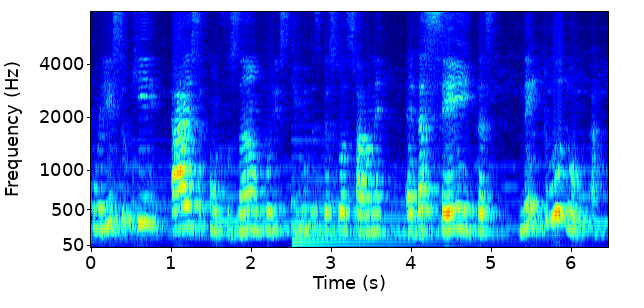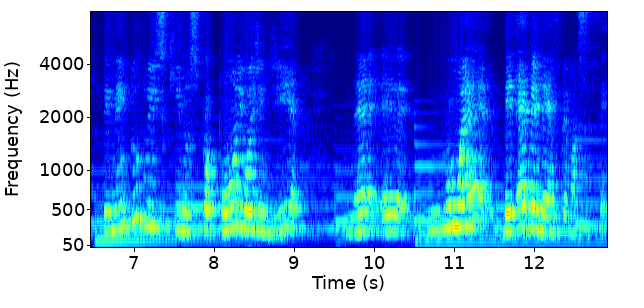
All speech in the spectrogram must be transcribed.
por isso que há essa confusão, por isso que muitas pessoas falam né, é, das seitas. Nem tudo, tem nem tudo isso que nos propõe hoje em dia, né, é, não é, é benéfico à nossa fé.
